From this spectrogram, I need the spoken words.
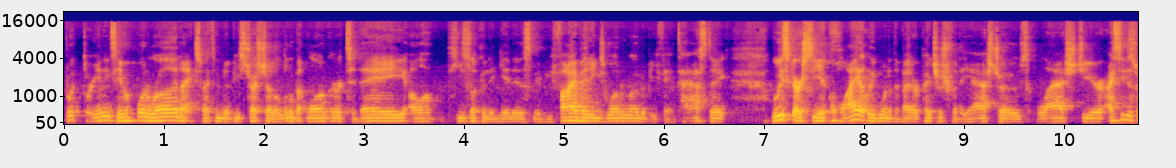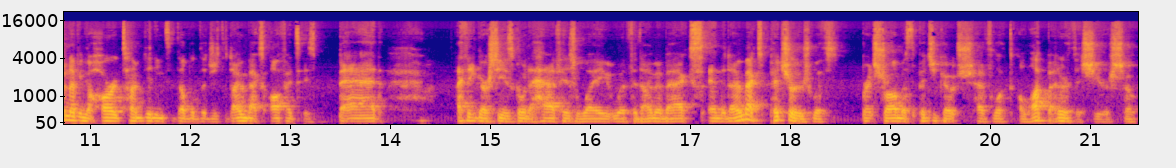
put three innings, gave up one run. I expect him to be stretched out a little bit longer today. All he's looking to get is maybe five innings, one run would be fantastic. Luis Garcia, quietly one of the better pitchers for the Astros last year. I see this one having a hard time getting to double digits. The Diamondbacks offense is bad. I think Garcia is going to have his way with the Diamondbacks and the Diamondbacks pitchers with Brent Strom as the pitching coach have looked a lot better this year. So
